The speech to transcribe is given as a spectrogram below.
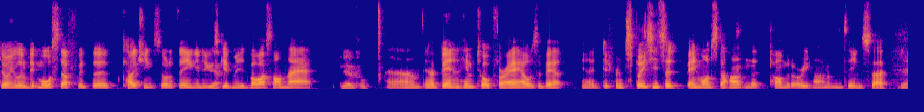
doing a little bit more stuff with the coaching sort of thing, and he was Yeah. giving me advice on that. Beautiful. Um, you know, Ben and him talk for hours about you know different species that Ben wants to hunt and that Tom had already hunted and things. So Yeah.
